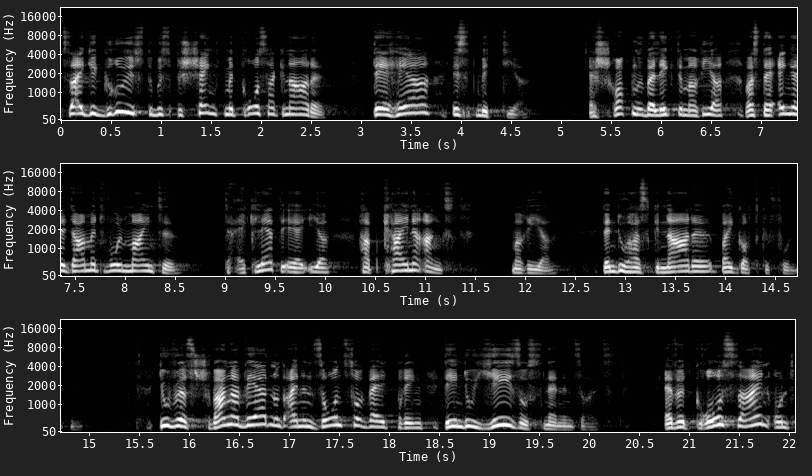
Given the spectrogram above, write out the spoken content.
sei gegrüßt, du bist beschenkt mit großer Gnade. Der Herr ist mit dir. Erschrocken überlegte Maria, was der Engel damit wohl meinte. Da erklärte er ihr, hab keine Angst, Maria, denn du hast Gnade bei Gott gefunden. Du wirst schwanger werden und einen Sohn zur Welt bringen, den du Jesus nennen sollst. Er wird groß sein und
